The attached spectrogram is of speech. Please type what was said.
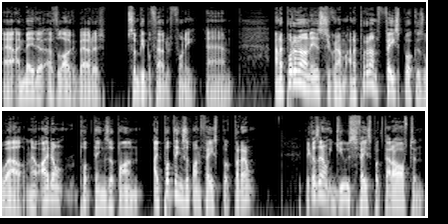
Uh, I made a, a, vlog about it. Some people found it funny. Um, and I put it on Instagram and I put it on Facebook as well. Now, I don't put things up on. I put things up on Facebook, but I don't. Because I don't use Facebook that often,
